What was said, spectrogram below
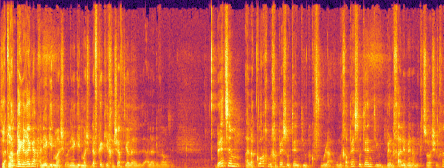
זאת אומרת... רגע, רגע, אני אגיד משהו, אני אגיד משהו, דווקא כי חשבתי על, על הדבר הזה. בעצם הלקוח מחפש אותנטיות כפולה, הוא מחפש אותנטיות בינך לבין המקצוע שלך,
